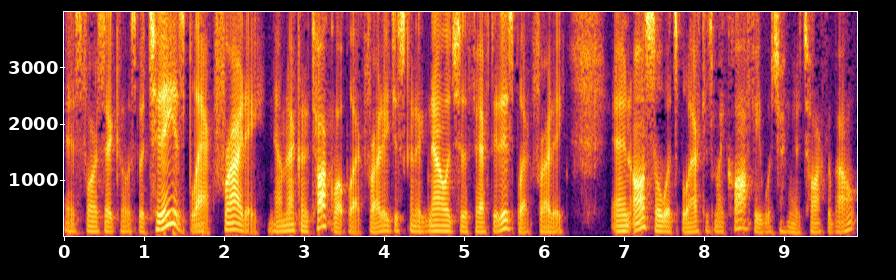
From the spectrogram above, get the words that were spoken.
as far as that goes. But today is Black Friday. Now, I'm not going to talk about Black Friday, just going to acknowledge the fact it is Black Friday. And also, what's black is my coffee, which I'm going to talk about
